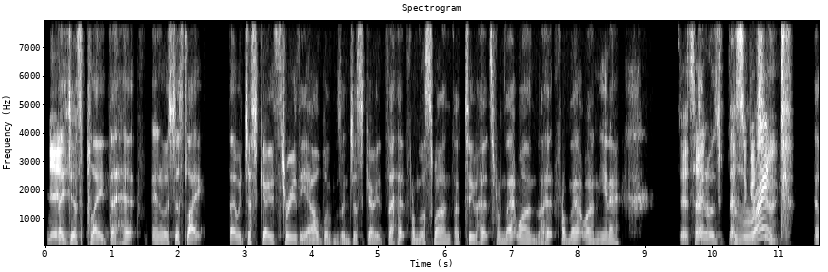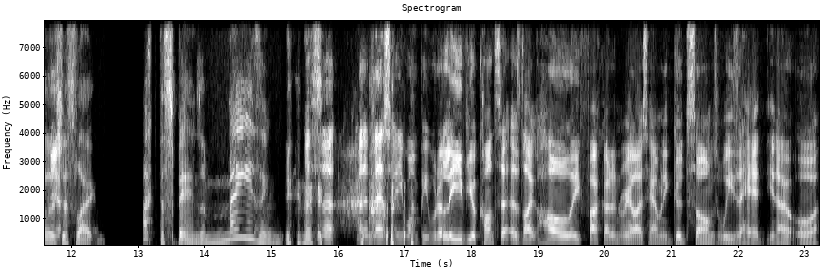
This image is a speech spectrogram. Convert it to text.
Yeah. They just played the hit, and it was just like they would just go through the albums and just go the hit from this one, the two hits from that one, the hit from that one, you know. That's And it. it was That's a good show. great. It was Yeah. just like, fuck, this band's amazing. That's it. And that's how you want people to leave your concert is like, holy fuck, I didn't realize how many good songs Weezer had, you know? Or,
